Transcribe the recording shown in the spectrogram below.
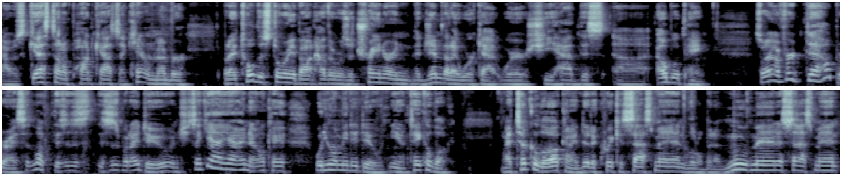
I was guest on a podcast, I can't remember, But I told the story about how there was a trainer in the gym that I work at where she had this uh, elbow pain. So I offered to help her. I said, "Look, this is this is what I do," and she's like, "Yeah, yeah, I know. Okay, what do you want me to do? You know, take a look." I took a look and I did a quick assessment, a little bit of movement assessment,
